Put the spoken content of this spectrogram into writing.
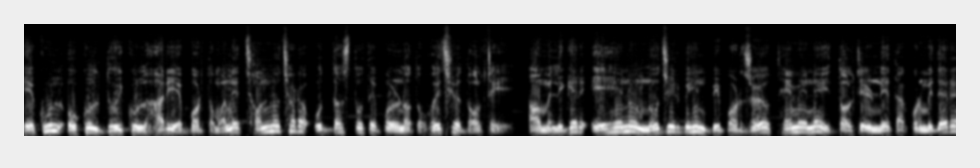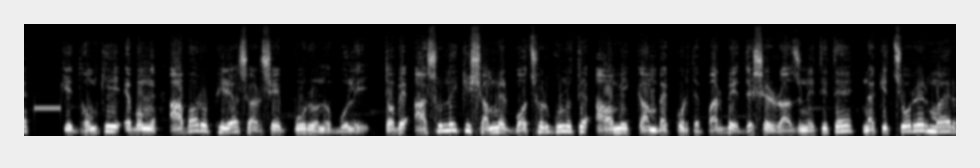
একুল ওকুল দুই কুল হারিয়ে বর্তমানে ছন্ন ছাড়া উদ্যাস্ততে পরিণত হয়েছে দলটি। আওয়ামী লীগের এহেন নজিরবিহীন বিপর্যয়ও থেমে নেই দলটির নেতা কর্মীদের কি ধমকি এবং আবারও ফিরে আসার সেই পুরনো বলি। তবে আসলে কি সামনের বছরগুলোতে আওয়ামী কামব্যাক করতে পারবে দেশের রাজনীতিতে, নাকি চোরের মায়ের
